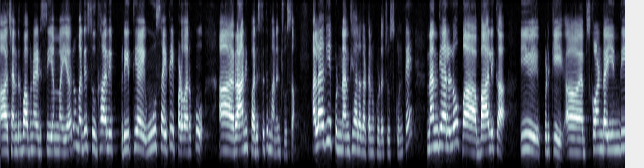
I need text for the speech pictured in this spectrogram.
ఆ చంద్రబాబు నాయుడు సీఎం అయ్యారు. మరి సుగాలి ప్రీతి అయి- ఊస్ అయితే ఇప్పటి వరకు ఆ రాని పరిస్థితి మనం చూసాం. అలాగే ఇప్పుడు నంద్యాల ఘటన కూడా చూసుకుంటే నంద్యాలలో బా- బాలిక ఈ ఇప్పటికి అబ్స్కాండ్ అయ్యింది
